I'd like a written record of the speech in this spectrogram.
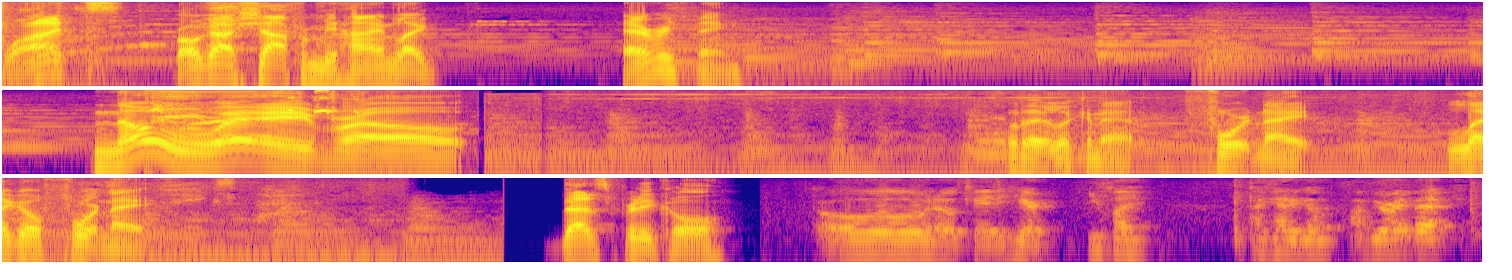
what? Bro got shot from behind like everything. No way, bro. What are they looking at? Fortnite. Lego Fortnite. That's pretty cool. Oh, no, Katie. Here, you play. I gotta go. I'll be right back.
